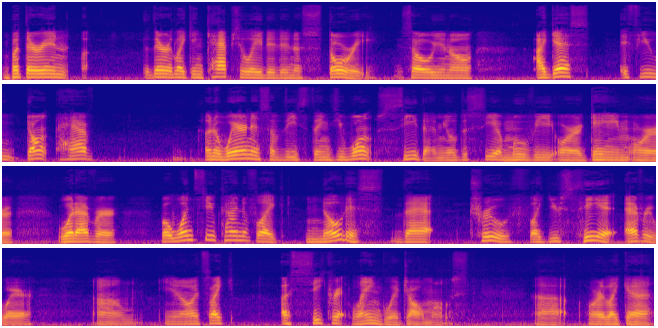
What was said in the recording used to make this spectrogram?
but they're in, they're like encapsulated in a story. So, you know, I guess if you don't have an awareness of these things, you won't see them. You'll just see a movie or a game or whatever but once you kind of like notice that truth, like you see it everywhere, um, you know, it's like a secret language almost, uh, or like a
